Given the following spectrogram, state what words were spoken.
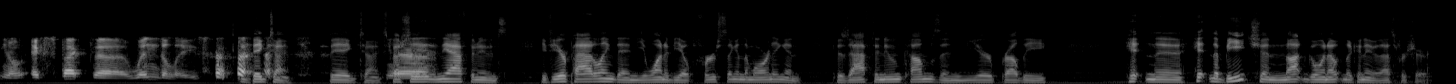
you know, expect uh, wind delays. big time, big time, especially Yeah. in the afternoons. If you're paddling, then you want to be out first thing in the morning, and because afternoon comes, and you're probably hitting the hitting the beach and not going out in the canoe. That's for sure.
